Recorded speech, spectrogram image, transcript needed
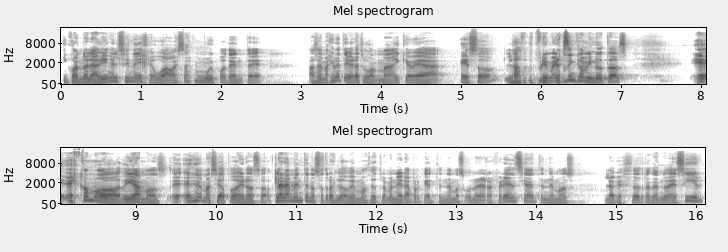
Y cuando la vi en el cine dije, wow, esta es muy potente. O sea, imagínate ver a tu mamá y que vea eso los primeros cinco minutos es como, digamos, e-, es demasiado poderoso. Claramente nosotros lo vemos de otra manera porque entendemos, uno, la referencia, entendemos lo que se está tratando de decir.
